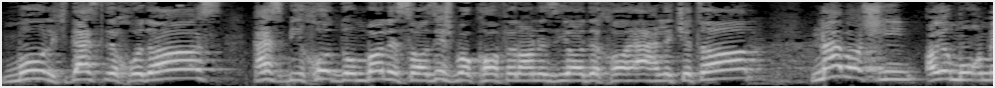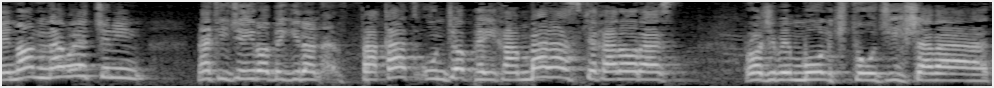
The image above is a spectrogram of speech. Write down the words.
ملک دست خداست پس بی خود دنبال سازش با کافران زیاده خواه اهل کتاب نباشیم آیا مؤمنان نباید چنین نتیجه ای را بگیرن؟ فقط اونجا پیغمبر است که قرار است راجب ملک توجیه شود.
